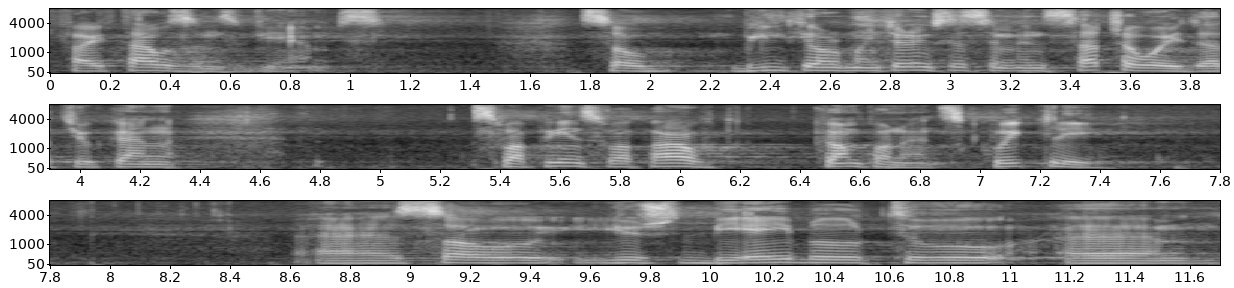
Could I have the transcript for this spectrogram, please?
5,000 VMs. So build your monitoring system in such a way that you can swap in, swap out components quickly. Uh, so you should be able to um,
